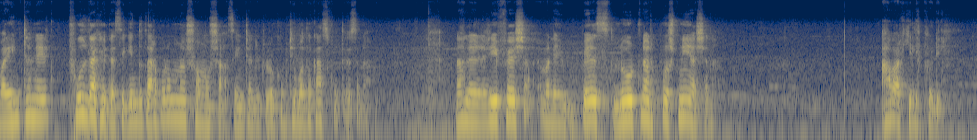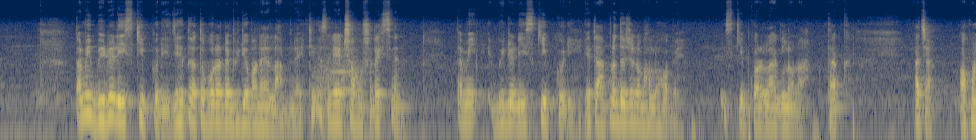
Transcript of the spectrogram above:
আমার ইন্টারনেট ফুল দেখাইতেছে, কিন্তু তারপরে মনে হয় সমস্যা আছে ইন্টারনেট ওরকম ঠিকমতো কাজ করতেছে না। নাহলে রিফ্রেশ মানে বেস লোড নেওয়ার প্রশ্নই আসে না। আবার ক্লিক করি। তো আমি ভিডিওটা স্কিপ করি, যেহেতু এত বড় একটা ভিডিও বানায় লাভ নাই, ঠিক আছে? নেট সমস্যা, দেখছেন? তো আমি ভিডিওটি স্কিপ করি, এতে আপনাদের জন্য ভালো হবে। স্কিপ করা লাগল না। থাক। আচ্ছা এখন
